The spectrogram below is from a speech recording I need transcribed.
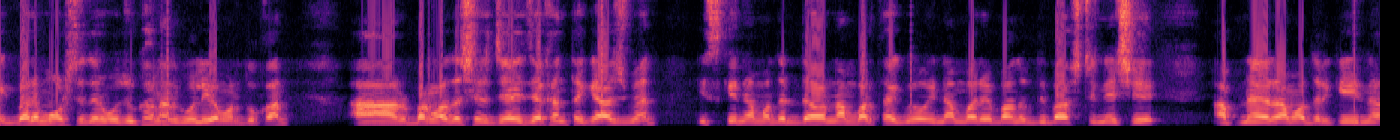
একবারে মসজিদের অজুখানার গলি আমার দোকান। আর বাংলাদেশের যে যেখান থেকে আসবেন স্ক্রিনে আমাদের দেওয়ার নাম্বার থাকবে ওই নাম্বারে মাধবদী বাস স্ট্যান্ড এসে আপনার আমাদেরকে না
